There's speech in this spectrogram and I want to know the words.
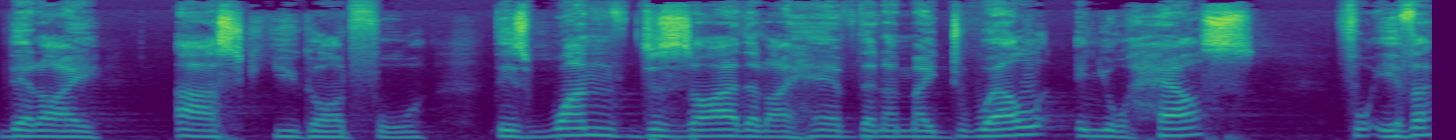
that I ask you, God, for. There's one desire that I have that I may dwell in your house forever.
